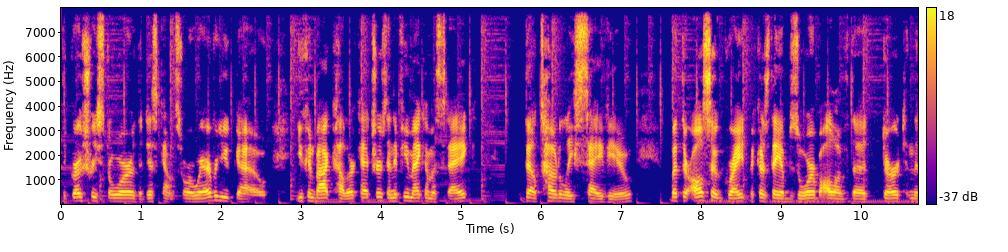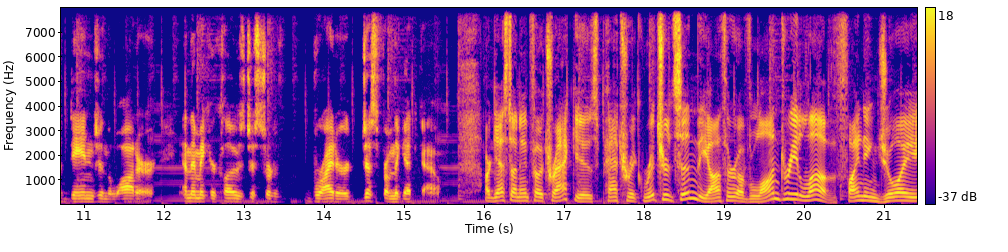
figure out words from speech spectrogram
the grocery store, the discount store, wherever you go. You can buy color catchers, and if you make a mistake, they'll totally save you but they're also great because they absorb all of the dirt and the dinge in the water and they make your clothes just sort of brighter just from the get go. Our guest on InfoTrack is Patrick Richardson, the author of Laundry Love Finding Joy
